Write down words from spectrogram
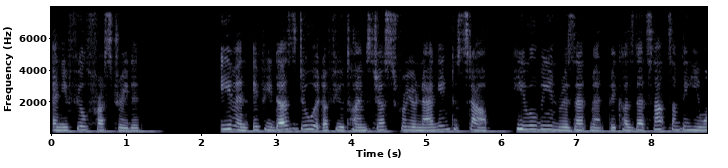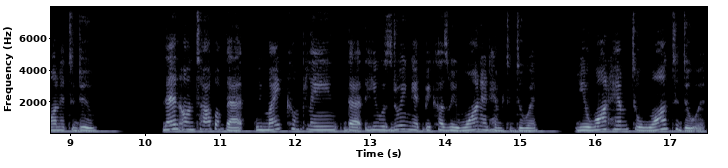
and you feel frustrated. Even if he does do it a few times just for your nagging to stop, he will be in resentment because that's not something he wanted to do. Then on top of that, we might complain that he was doing it because we wanted him to do it you want him to want to do it.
